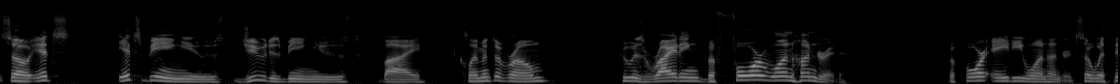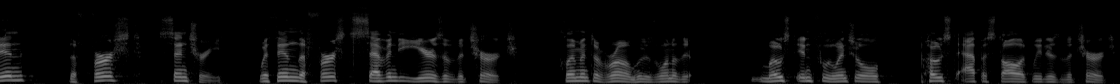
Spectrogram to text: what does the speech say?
so it's it's being used. Jude is being used by Clement of Rome, who is writing before 100 before AD 100. So within the first century, within the first 70 years of the church, Clement of Rome, who's one of the most influential post apostolic leaders of the church,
